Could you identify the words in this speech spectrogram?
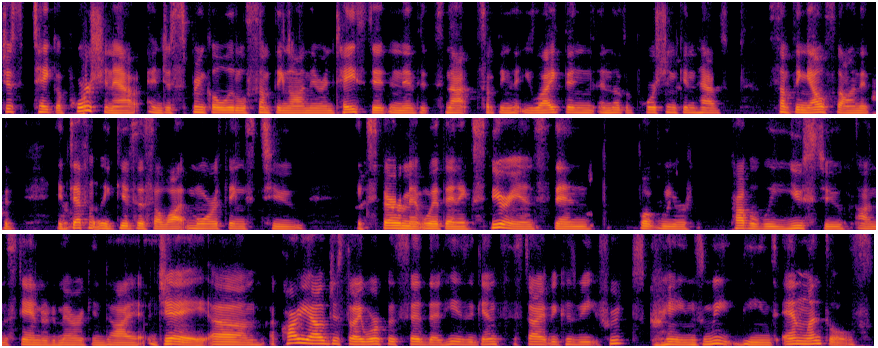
just take a portion out and just sprinkle a little something on there and taste it. And if it's not something that you like, then another portion can have something else on it. But it definitely gives us a lot more things to experiment with and experience than what we're probably used to on the standard American diet. Jay, um, a cardiologist that I work with said that he is against this diet because we eat fruits, grains, wheat, beans, and lentils.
